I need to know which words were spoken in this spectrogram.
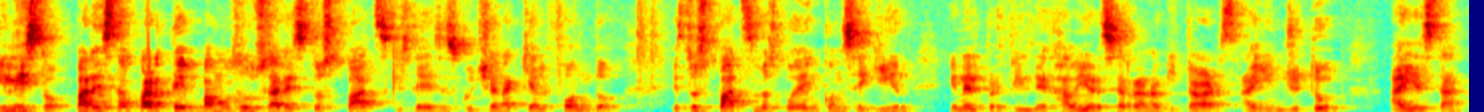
Y listo, para esta parte vamos a usar estos pads que ustedes escuchan aquí al fondo. Estos pads los pueden conseguir en el perfil de Javier Serrano Guitars, ahí en YouTube. Ahí están.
